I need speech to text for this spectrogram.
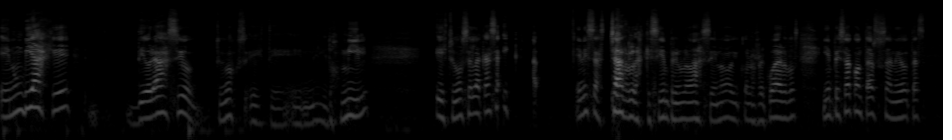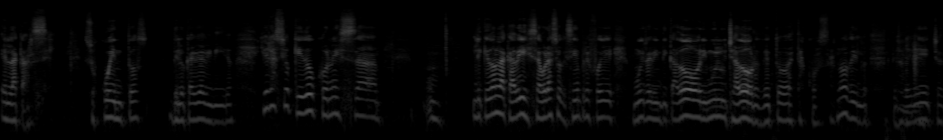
En un viaje de Horacio, estuvimos este, en el 2000, estuvimos en la casa y ah, en esas charlas que siempre uno hace, ¿no? Y con los recuerdos, y empezó a contar sus anécdotas en la cárcel, sus cuentos de lo que había vivido. Y Horacio quedó con esa mm, le quedó en la cabeza, Horacio que siempre fue muy reivindicador y muy luchador de todas estas cosas, ¿no? de, los derechos,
